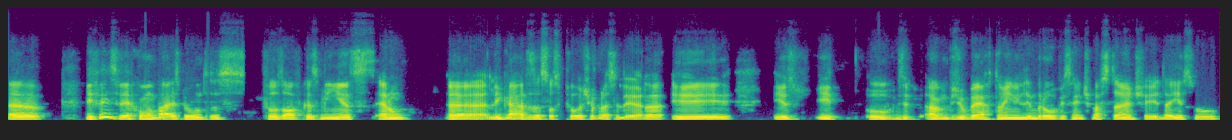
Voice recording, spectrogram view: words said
uh, me fez ver como várias perguntas filosóficas minhas eram ligadas à sociologia brasileira e, e, e o Gilberto também lembrou o Vicente bastante, e daí isso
